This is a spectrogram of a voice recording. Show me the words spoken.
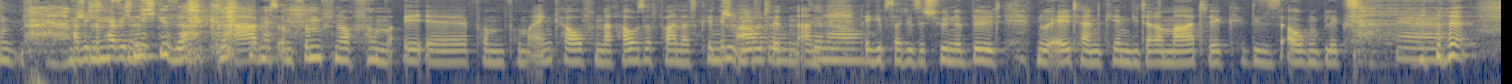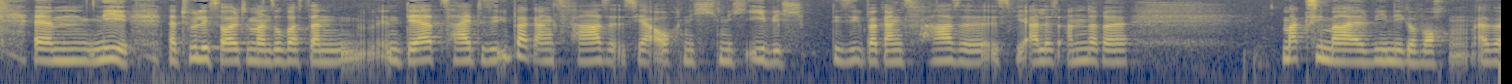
Habe ich, hab ich nicht gesagt gerade. Abends um fünf noch vom, äh, vom, vom Einkaufen nach Hause fahren, das Kind Im schläft Auto, mitten an. genau. Da gibt es auch dieses schöne Bild. Nur Eltern kennen die Dramatik dieses Augenblicks. Ja. ähm, nee, natürlich sollte man sowas dann in der Zeit, diese Übergangsphase ist ja auch nicht, nicht ewig. Diese Übergangsphase ist wie alles andere maximal wenige Wochen. Also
